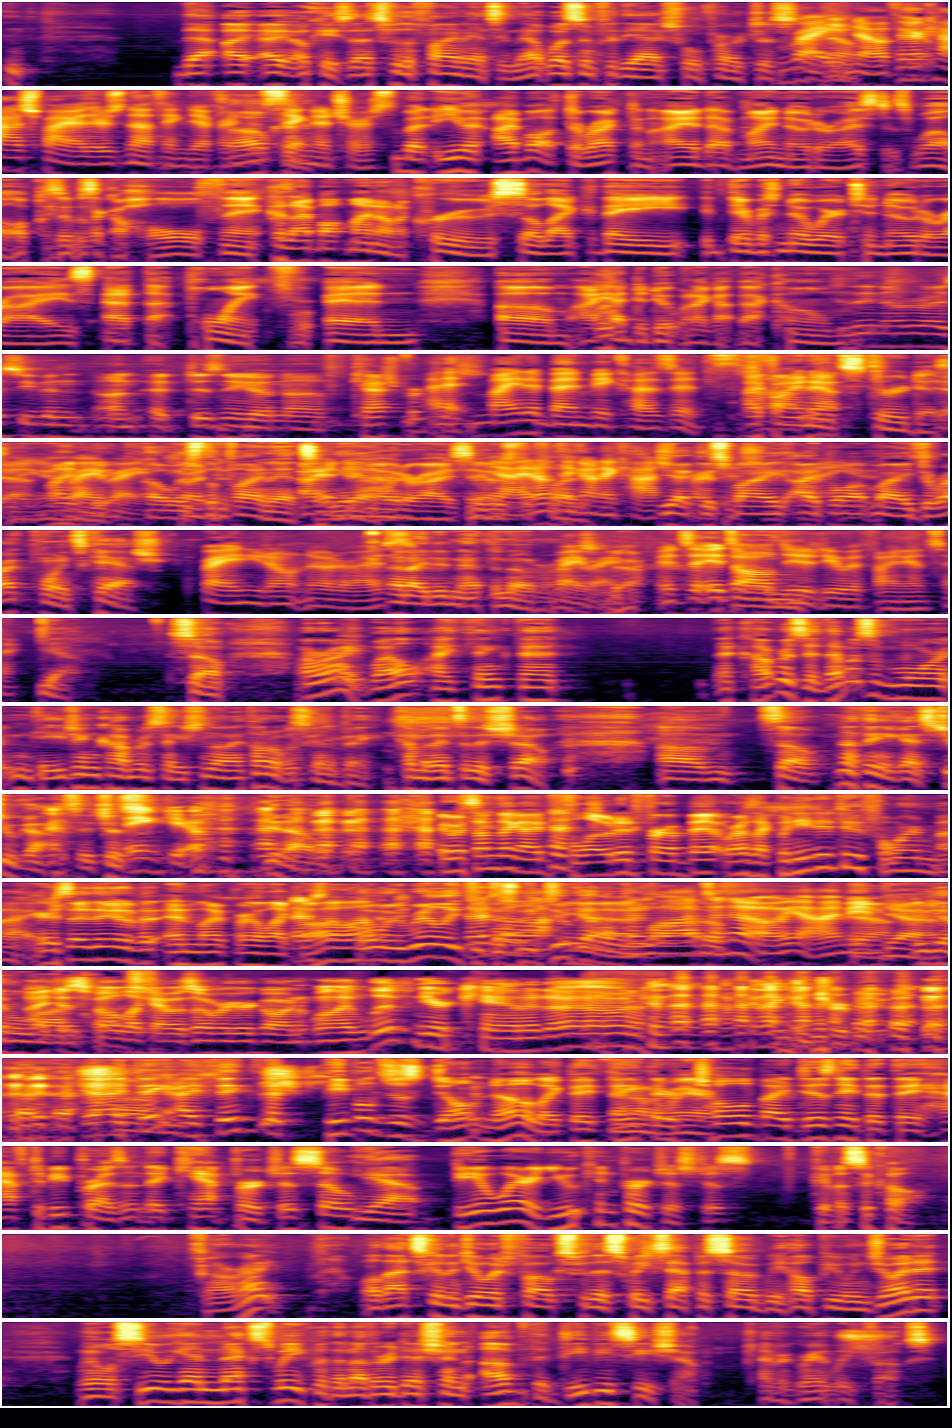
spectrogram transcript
that I, I okay. So that's for the financing. That wasn't for the actual purchase. Right. No. No, if they're Yep. a cash buyer, there's nothing different. Just Okay. signatures. But even I bought direct and I had to have mine notarized as well because it was like a whole thing. Because I bought mine on a cruise, so like they there was nowhere to notarize at that point, for, and um, I had to do it when I got back Do home. they notarize even on at Disney on a cash purchase? It might have been because it's. I um, financed through Disney. Yeah, yeah. mine Right, did. right. Oh, it's So I the did- financing. I had to yeah. notarize it. It was Yeah, I the don't think on a cash Yeah, because purchase my you I find bought my direct points cash, Right, and you don't notarize. and I didn't have to notarize. Right, right. Yeah. It's it's all um, to do with financing. Yeah. So, all right. Well, I think that that covers it. That was a more engaging conversation than I thought it was going to be coming into the show. Um, so, nothing against you guys. It just Thank you. You know, It was something I'd floated for a bit where I was like, we need to do foreign buyers. And like, we're like, There's oh, lot- we really do because we do get a There's a lot lot to know. Yeah, I mean, Yeah. Yeah. We get a lot. I just of felt like I was over here going, "Well, I live near Canada. What can I, how can I contribute?" Yeah, I think I think that people just don't know. Like they think not they're, told by Disney that they have to be present. They can't purchase. So Yeah. be aware. You can purchase. Just give us a call. All right. Well, that's going to do it, folks, for this week's episode. We hope you enjoyed it. We will see you again next week with another edition of the DVC Show. Have a great week, folks.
